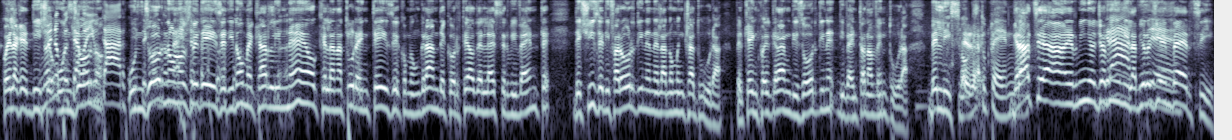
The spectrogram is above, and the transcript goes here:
Quella che dice un giorno, aiutarti, un giorno me." uno svedese di nome Carlinneo che la natura intese come un grande corteo dell'essere vivente decise di far ordine nella nomenclatura perché in quel gran disordine diventa un'avventura. Bellissimo. Esatto. Stupendo. Grazie a Erminio Giovini, la Grazie. biologia in versi.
